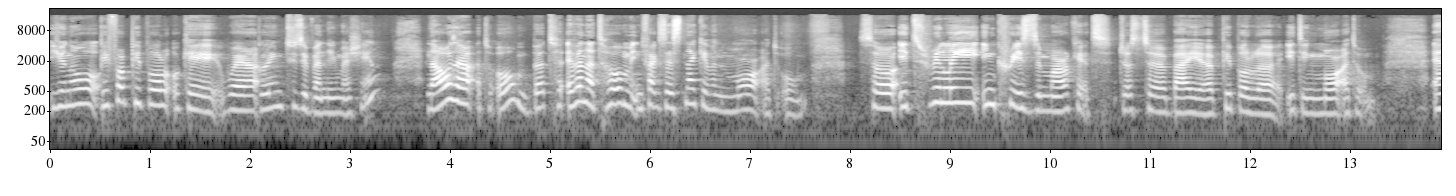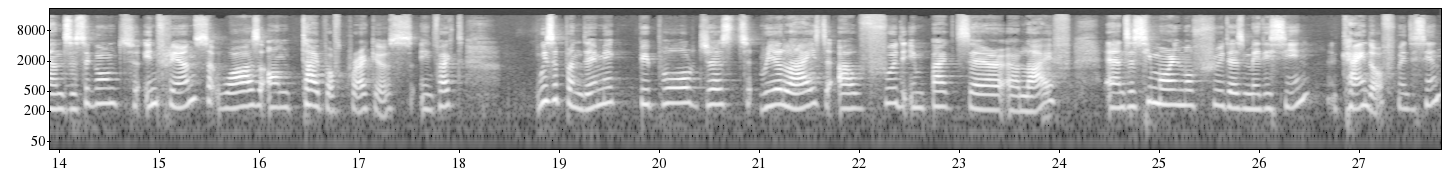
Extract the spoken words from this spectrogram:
You know, before people, okay, were going to the vending machine. Now they're at home, but even at home, in fact, they snack even more at home. So it really increased the market just uh, by uh, people uh, eating more at home. And the second influence was on type of crackers. In fact, with the pandemic, people just realized how food impacts their uh, life, and they see more and more food as medicine, kind of medicine.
